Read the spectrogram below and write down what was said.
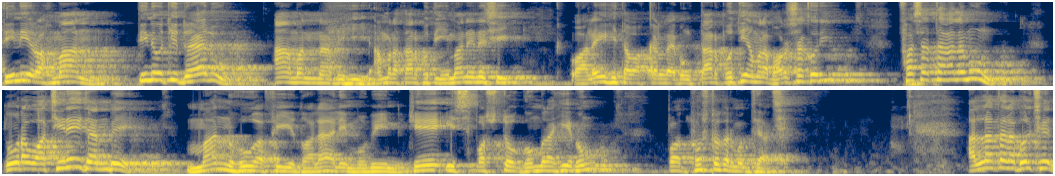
তিনি রহমান, তিনি অতি দয়ালু। আমান্না বিহি, আমরা তার প্রতি ইমান এনেছি। ও আলাইহি তাওয়াক্কাল্লা এবং তার প্রতি আমরা ভরসা করি। ফাসাতা আলামুন তোমরা অচিরেই জানবে, মান হুয়া ফি দলালি মুবিন, কে স্পষ্ট, গোমরাহি এবং পদভ্রষ্টতার মধ্যে আছে। আল্লাহ তালা বলছেন,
